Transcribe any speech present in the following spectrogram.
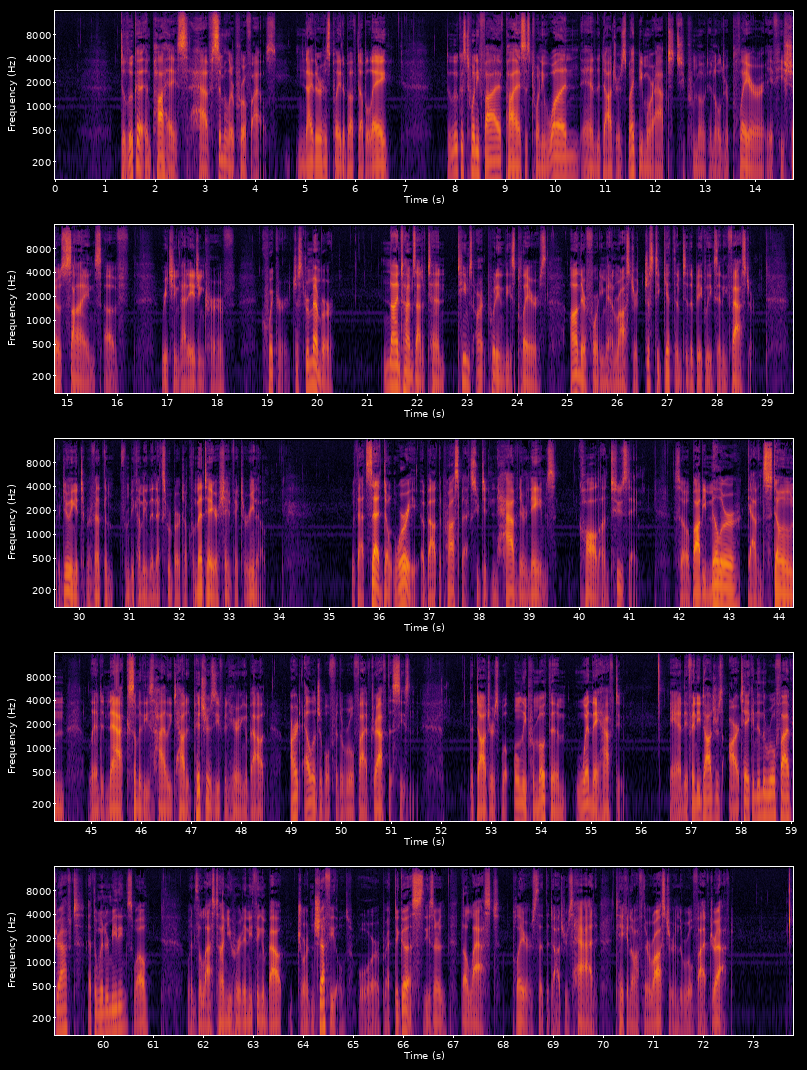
DeLuca and Pages have similar profiles. Neither has played above double A. DeLuca's 25, Pages is 21, and the Dodgers might be more apt to promote an older player if he shows signs of reaching that aging curve quicker. Just remember, nine times out of ten, teams aren't putting these players on their 40 man roster just to get them to the big leagues any faster. They're doing it to prevent them from becoming the next Roberto Clemente or Shane Victorino. With that said, don't worry about the prospects who didn't have their names called on Tuesday. So, Bobby Miller, Gavin Stone, Landon Knack, some of these highly touted pitchers you've been hearing about aren't eligible for the Rule 5 draft this season. The Dodgers will only promote them when they have to. And if any Dodgers are taken in the Rule 5 draft at the winter meetings, well, when's the last time you heard anything about Jordan Sheffield or Brett de Geus? These are the last players that the Dodgers had taken off their roster in the Rule 5 draft.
